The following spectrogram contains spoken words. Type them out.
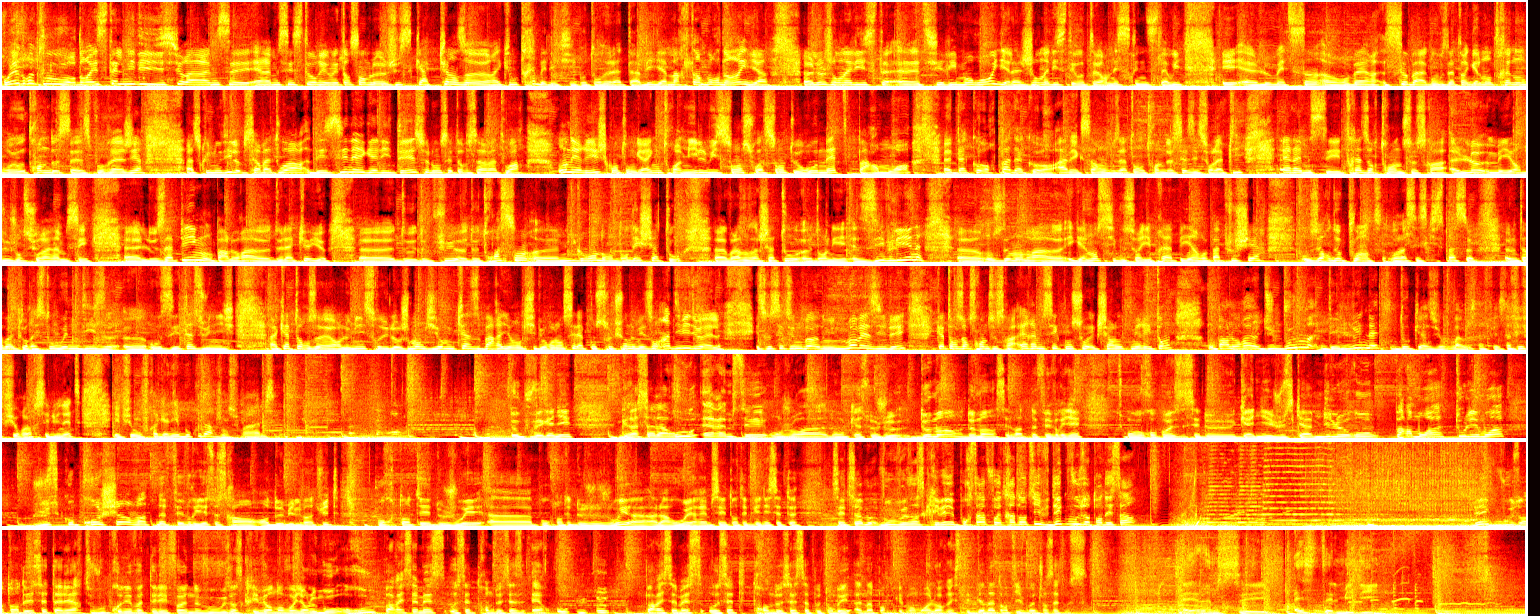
On est de retour dans Estelle Midi sur RMC, RMC Story. On est ensemble jusqu'à 15h avec une très belle équipe autour de la table. Il y a Martin Bourdin, il y a euh, le journaliste euh, Thierry Moreau, il y a la journaliste et auteur Nesrine Slaoui et euh, le médecin Robert Sebag. On vous attend également très nombreux au 32-16 pour réagir à ce que nous dit l'Observatoire des inégalités. Selon cet observatoire, on est riche quand on gagne 3860 euros net par mois. D'accord, pas d'accord avec ça. On vous attend au 32-16 et sur l'appli RMC. 13h30, ce sera le meilleur du jour sur RMC. Euh, le zapping, on parlera euh, de l'accueil euh, de, plus de 300 migrants dans, dans, des châteaux. voilà, dans un château dans les Yvelines. on se demandera également si vous seriez prêt à payer un repas plus cher aux heures de pointe. Voilà, c'est ce qui se passe notamment avec le resto Wendy's aux États-Unis. À 14h, le ministre du Logement, Guillaume Casbarian, qui veut relancer la construction de maisons individuelles. Est-ce que c'est une bonne ou une mauvaise idée? 14h30, ce sera RMC Conso avec Charlotte Méritant. On parlera du boom des lunettes de occasion. Bah oui, ça fait, ça fait fureur ces lunettes. Et puis on vous fera gagner beaucoup d'argent sur RMC. Vous pouvez gagner grâce à la roue RMC. On jouera donc à ce jeu demain. Demain, c'est le 29 février. Ce qu'on vous propose, c'est de gagner jusqu'à 1000 euros par mois, tous les mois, jusqu'au prochain 29 février. Ce sera en 2028 pour tenter de jouer à, tenter de jouer à la roue RMC et tenter de gagner cette, cette somme. Vous vous inscrivez. Pour ça, il faut être attentif. Dès que vous entendez ça, Dès que vous entendez cette alerte, vous prenez votre téléphone, vous vous inscrivez en envoyant le mot roue par SMS au 73216 R-O-U-E par SMS au 73216. Ça peut tomber à n'importe quel moment. Alors restez bien attentifs. Bonne chance à tous. RMC Estelle Midi.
